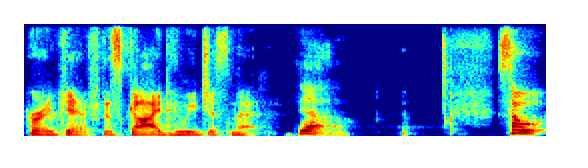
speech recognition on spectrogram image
her a gift, this guide who we just met. Yeah. So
